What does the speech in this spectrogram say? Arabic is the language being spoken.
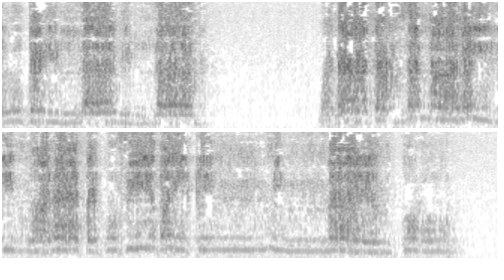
أمرك إلا بالله ولا تحزن عليهم ولا تك في ضيق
